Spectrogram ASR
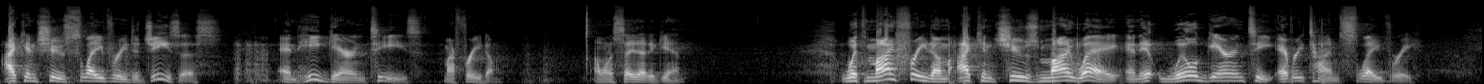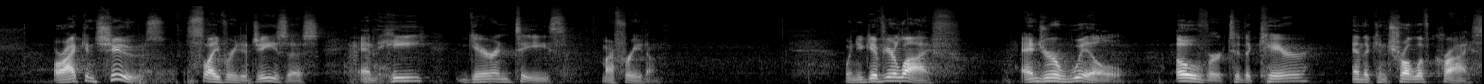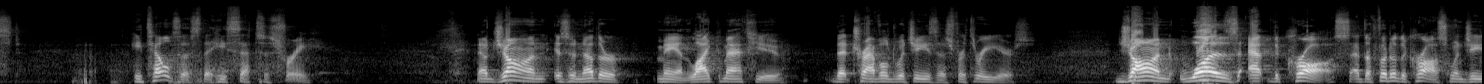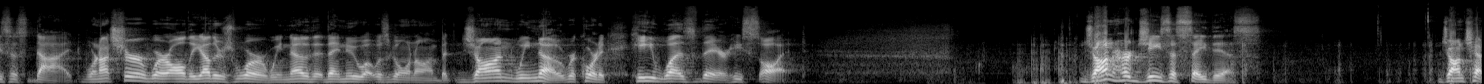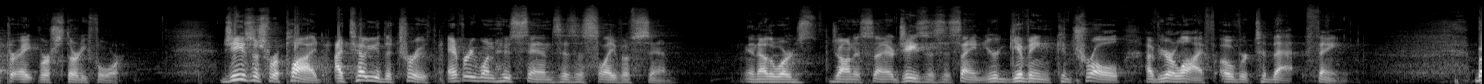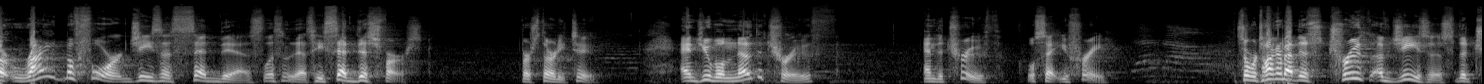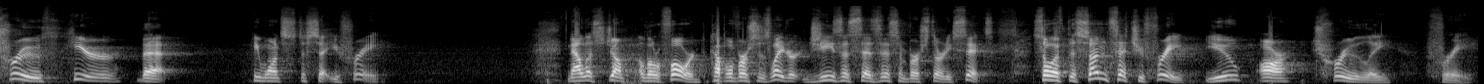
I can choose slavery to Jesus and he guarantees my freedom. I want to say that again. With my freedom, I can choose my way, and it will guarantee every time slavery. Or I can choose slavery to Jesus, and He guarantees my freedom. When you give your life and your will over to the care and the control of Christ, He tells us that He sets us free. Now, John is another man like Matthew that traveled with Jesus for three years. John was at the cross, at the foot of the cross when Jesus died. We're not sure where all the others were. We know that they knew what was going on. But John, we know, recorded, he was there, he saw it. John heard Jesus say this. John chapter 8, verse 34. Jesus replied, I tell you the truth, everyone who sins is a slave of sin. In other words, John is saying, or Jesus is saying, you're giving control of your life over to that thing. But right before Jesus said this, listen to this, he said this first, verse 32. And you will know the truth, and the truth will set you free. So we're talking about this truth of Jesus, the truth here that he wants to set you free. Now let's jump a little forward. A couple verses later, Jesus says this in verse 36 So if the Son sets you free, you are truly free.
